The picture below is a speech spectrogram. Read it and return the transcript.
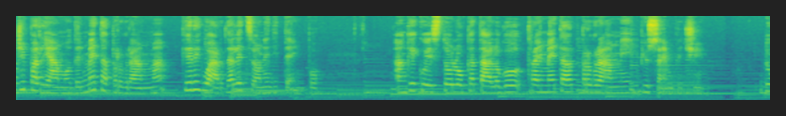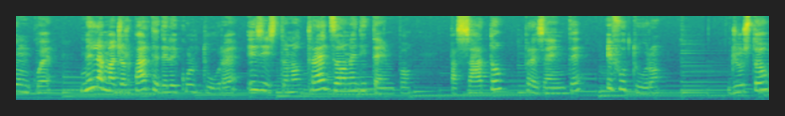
Oggi parliamo del metaprogramma che riguarda le zone di tempo. Anche questo lo catalogo tra i metaprogrammi più semplici. Dunque, nella maggior parte delle culture esistono tre zone di tempo, passato, presente e futuro. Giusto?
